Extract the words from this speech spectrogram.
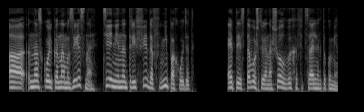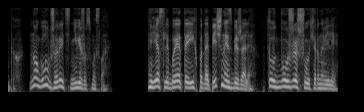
А насколько нам известно, тени на трифидов не походят. Это из того, что я нашел в их официальных документах. Но глубже рыть не вижу смысла. Если бы это их подопечные избежали, Тут бы уже шухер навели.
